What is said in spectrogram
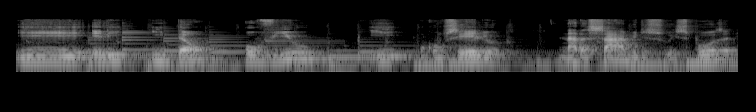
E ele então ouviu e o conselho nada sábio de sua esposa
